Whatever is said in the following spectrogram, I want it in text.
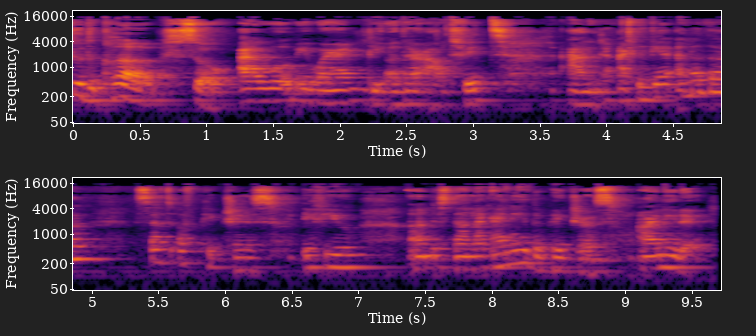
to the club. So i will be wearing the other outfit and i could get another set of pictures if you understand. Like i need the pictures. I need it.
